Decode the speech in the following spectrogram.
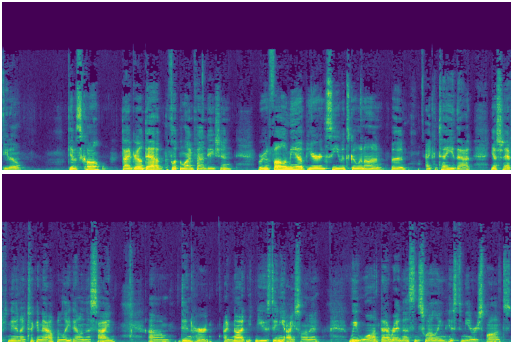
you know, give us a call. Dive Girl Deb, the Flippin' Lyme Foundation. We're going to follow me up here and see what's going on. But I can tell you that yesterday afternoon I took a nap and laid down on this side. Um, didn't hurt. I've not used any ice on it. We want that redness and swelling histamine response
